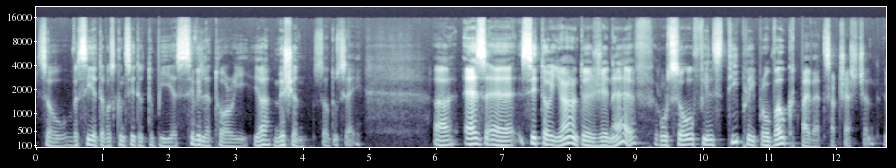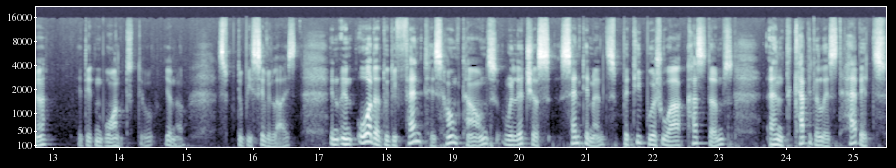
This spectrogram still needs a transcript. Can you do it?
So the theater was considered to be a civilizatory yeah, mission, so to say. Uh, as a citoyen de Genève, Rousseau feels deeply provoked by that suggestion. Yeah? He didn't want to, you know, to be civilized. In, in order to defend his hometown's religious sentiments, petit bourgeois customs, and capitalist habits,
